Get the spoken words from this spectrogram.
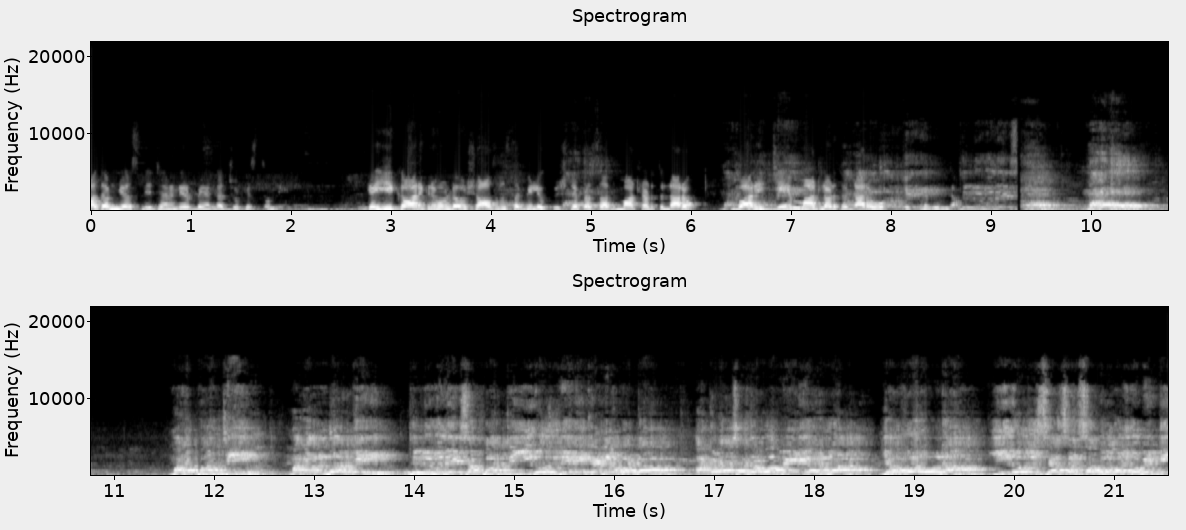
ఆదం న్యూస్ నిజాన్ని నిర్భయంగా చూపిస్తుంది. ఇక ఈ కార్యక్రమంలో శాసనసభ్యులు కృష్ణప్రసాద్ మాట్లాడుతున్నారు. వారు ఏం మాట్లాడుతున్నారో ఇప్పుడు విందాం. మనం మన పార్టీ మన అందరికి తెలుగుదేశం పార్టీ ఈ రోజు నేను ఇక్కడ నిలబడ్డా. అక్కడ చంద్రబాబు నాయుడు గారు ఉన్నా ఎవరు ఉన్నా ఈ రోజు శాసనసభలో అడుగుపెట్టి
